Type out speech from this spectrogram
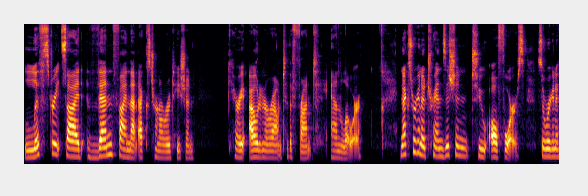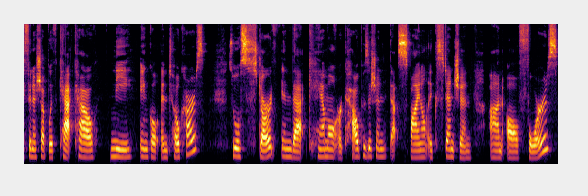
Lift straight side, then find that external rotation. Carry out and around to the front and lower. Next, we're going to transition to all fours. So we're going to finish up with cat-cow, knee, ankle, and toe cars. So we'll start in that camel or cow position, that spinal extension on all fours.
